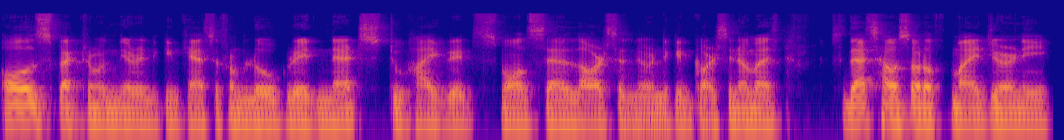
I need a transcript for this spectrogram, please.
all spectrum of neuroendocrine cancer from low-grade NETs to high-grade small cell, large cell neuroendocrine carcinomas. So that's how sort of my journey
